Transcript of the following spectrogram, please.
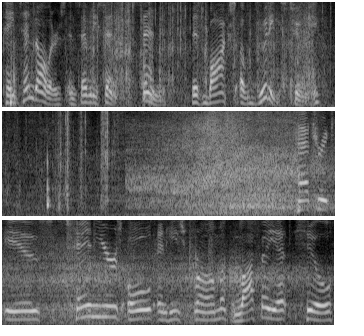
paid $10.70 to send this box of goodies to me. Patrick is 10 years old and he's from Lafayette Hill,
